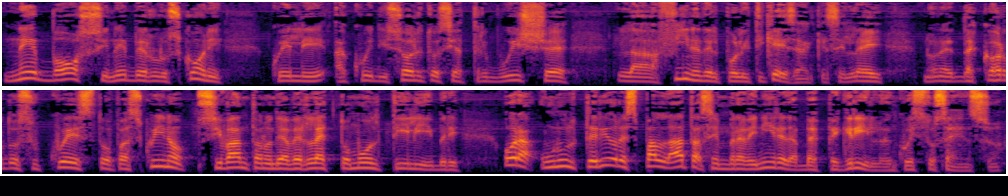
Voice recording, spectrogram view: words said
Né Bossi né Berlusconi, quelli a cui di solito si attribuisce la fine del politichese, anche se lei non è d'accordo su questo, Pasquino, si vantano di aver letto molti libri. Ora, un'ulteriore spallata sembra venire da Beppe Grillo in questo senso.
